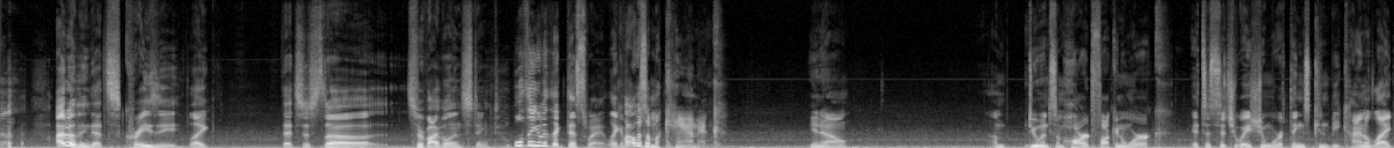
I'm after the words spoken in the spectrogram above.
I don't think that's crazy. Like, that's just uh, survival instinct. Well, think of it like this way: like if I was a mechanic, you know, I'm doing some hard fucking work. It's a situation where things can be kind of like,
